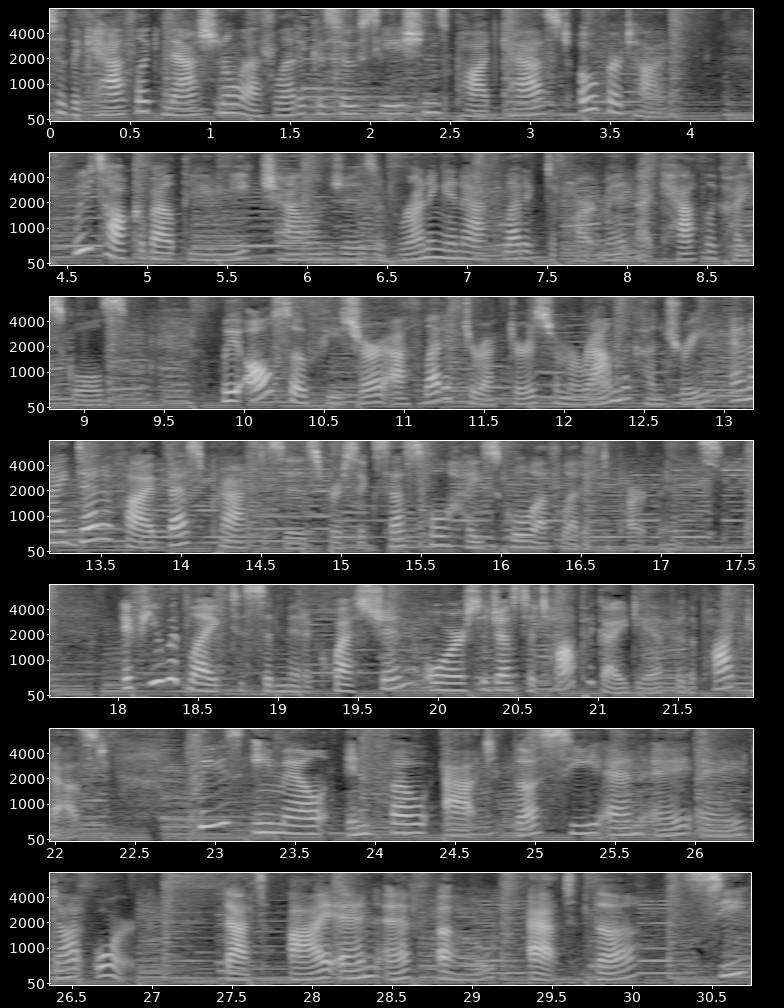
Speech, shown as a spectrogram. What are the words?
to the Catholic National Athletic Association's podcast, Overtime. We talk about the unique challenges of running an athletic department at Catholic high schools. We also feature athletic directors from around the country and identify best practices for successful high school athletic departments. If you would like to submit a question or suggest a topic idea for the podcast, please email info at thecnaa.org. That's I-N-F-O at thecnaa.org.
